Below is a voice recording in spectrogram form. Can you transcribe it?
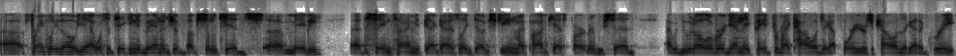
uh, frankly, though, yeah, was it taking advantage of, of some kids? Uh, maybe. At the same time, you've got guys like Doug Skene, my podcast partner, who said I would do it all over again. They paid for my college. I got four years of college. I got a great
